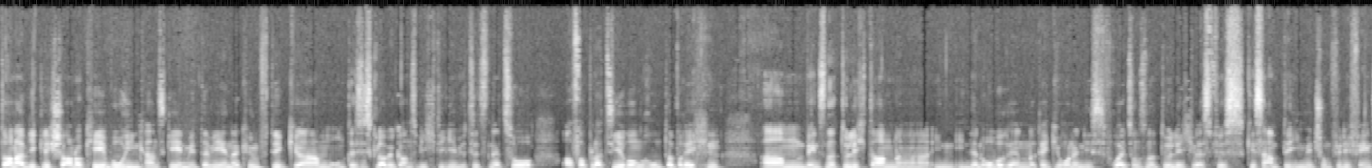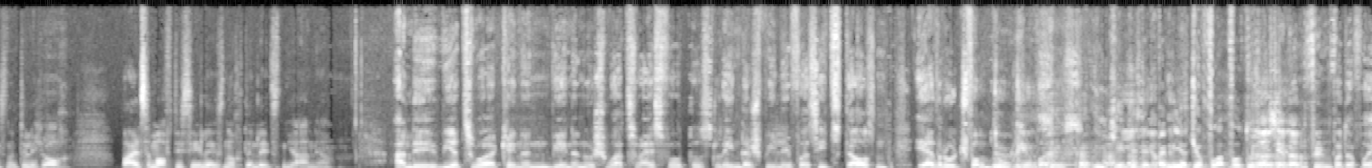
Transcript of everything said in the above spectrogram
dann auch wirklich schauen, okay, wohin kann es gehen mit der Vienna künftig ähm, und das ist, glaube ich, ganz wichtig. Ich würde es jetzt nicht so auf eine Platzierung runterbrechen. Ähm, Wenn es natürlich dann äh, in, in den oberen Regionen ist, freut es uns natürlich, weil es fürs gesamte Image und für die Fans natürlich auch balsam auf die Seele ist nach den letzten Jahren. Ja. Andi, wir zwar kennen Wiener nur Schwarz-Weiß-Fotos, Länderspiele vor 70.000, Erdrutsch vom Du kennst das. Ich kenne das nicht. Bei mir hat schon Vorfotos. Du hast ja noch einen Film von davor.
